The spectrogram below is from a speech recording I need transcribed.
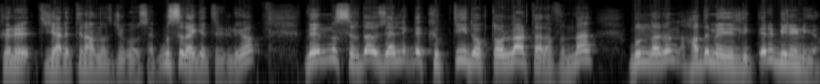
köle ticaretini anlatacak olsak Mısır'a getiriliyor ve Mısır'da özellikle Kıpti doktorlar tarafından bunların hadım edildikleri biliniyor.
